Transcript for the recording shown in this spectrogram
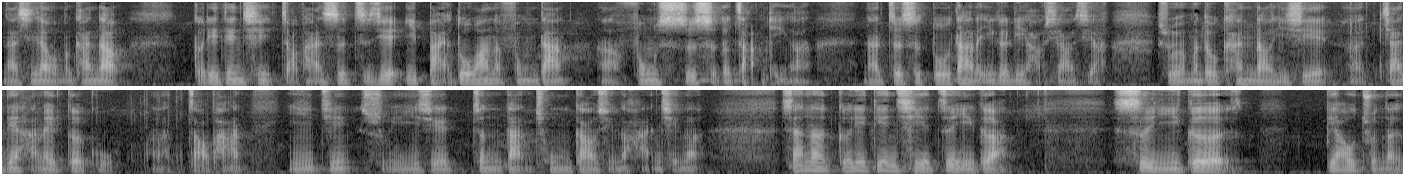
那现在我们看到格力电器早盘是直接一百多万的封单啊，封死死的涨停啊。那这是多大的一个利好消息啊！所以我们都看到一些啊家电行业个股啊早盘已经属于一些震荡冲高型的行情了。像那格力电器这一个是一个标准的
